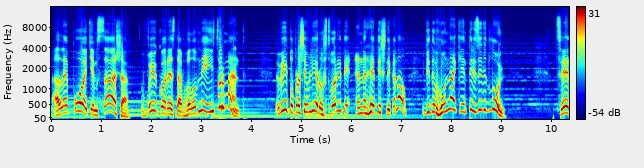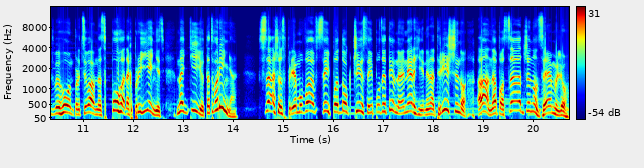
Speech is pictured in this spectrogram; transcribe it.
Але потім Саша використав головний інструмент. Він попросив Ліру створити енергетичний канал від двигуна кінтильзу від лунь. Цей двигун працював на спогадах про єдність, надію та творіння. Саша спрямував цей поток чистої позитивної енергії не на тріщину, а на посаджену землю.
